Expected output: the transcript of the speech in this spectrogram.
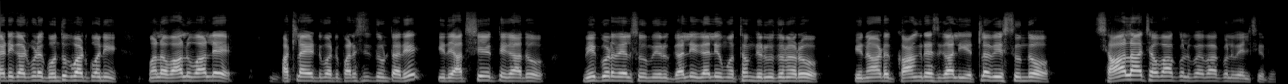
గట్టి కట్టుకుంటే గొంతుకు పట్టుకొని మళ్ళీ వాళ్ళు వాళ్ళే అట్లా ఎటువంటి పరిస్థితి ఉంటుంది? ఇది అతిశయోక్తి కాదు. మీకు కూడా తెలుసు మీరు గల్లీ గల్లీ మొత్తం తిరుగుతున్నారు. ఈనాడు కాంగ్రెస్ గాలి ఎట్లా వీస్తుందో చాలా చవాకులు పెవాకులు వేల్చిర్రు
